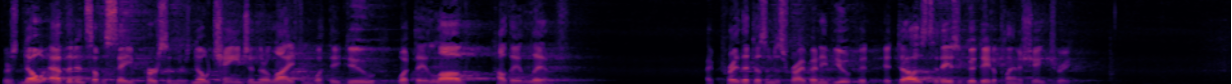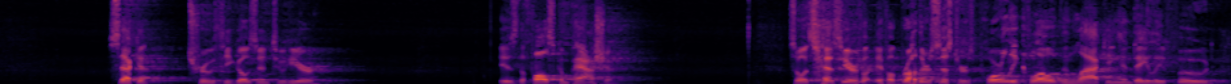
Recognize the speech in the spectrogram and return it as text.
There's no evidence of a saved person. There's no change in their life and what they do, what they love, how they live. I pray that doesn't describe any of you. If it, it does, today's a good day to plant a shade tree. Second truth he goes into here is the false compassion. So it says here if a brother or sister is poorly clothed and lacking in daily food,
